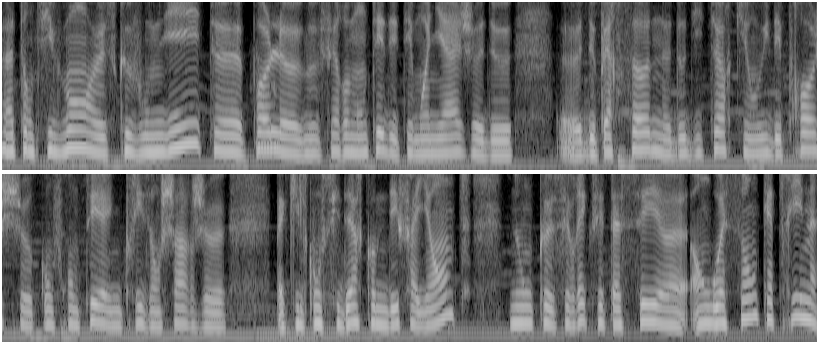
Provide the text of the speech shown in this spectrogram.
attentivement ce que vous me dites. Paul me fait remonter des témoignages de, euh, de personnes, d'auditeurs qui ont eu des proches confrontés à une prise en charge euh, bah, qu'ils considèrent comme défaillante. Donc euh, c'est vrai que c'est assez angoissant. Catherine,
